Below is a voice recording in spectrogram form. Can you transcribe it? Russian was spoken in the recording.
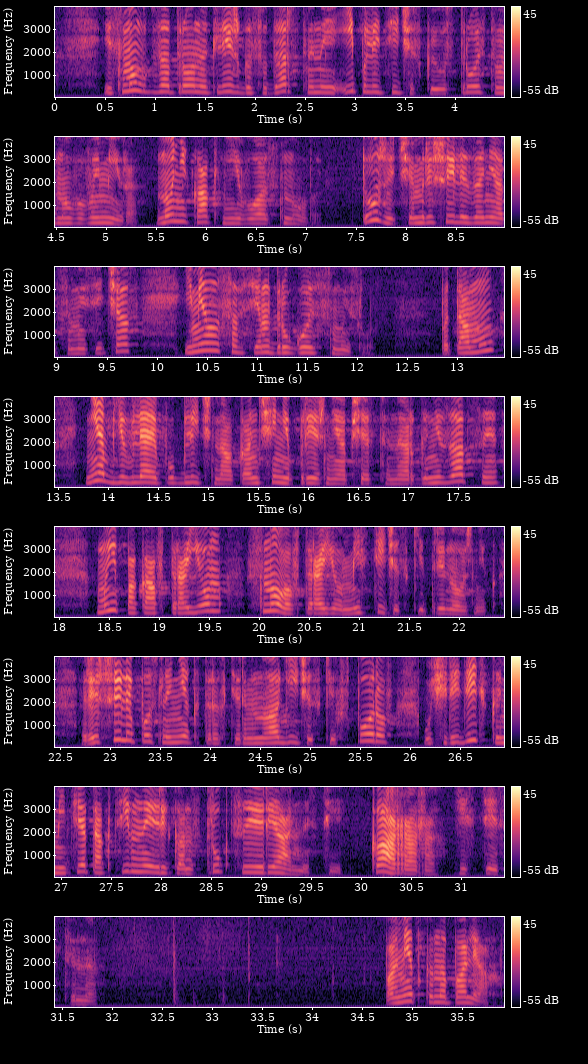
и смогут затронуть лишь государственное и политическое устройство нового мира, но никак не его основы. То же, чем решили заняться мы сейчас, имело совсем другой смысл. Потому не объявляя публично о кончине прежней общественной организации, мы пока втроем, снова втроем мистический треножник, решили после некоторых терминологических споров учредить Комитет активной реконструкции реальностей, КАРРАРа, естественно. Пометка на полях.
